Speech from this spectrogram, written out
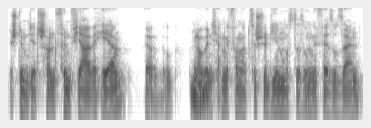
Bestimmt jetzt schon fünf Jahre her. Ja, genau, Mhm. wenn ich angefangen habe zu studieren, muss das ungefähr so sein.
